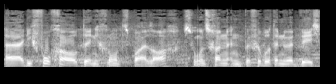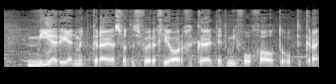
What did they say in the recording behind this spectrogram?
Uh die voggehalte in die grond is baie laag. So ons gaan in byvoorbeeld in Noordwes meer reën moet kry as wat ons vorige jaar gekry het net om die voggehalte op te kry.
